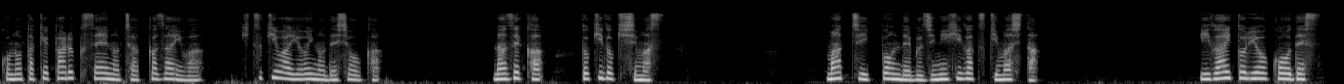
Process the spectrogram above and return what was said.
この竹パルク製の着火剤は、きつきは良いのでしょうか？なぜか、ドキドキします。マッチ一本で無事に火がつきました。意外と良好です。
